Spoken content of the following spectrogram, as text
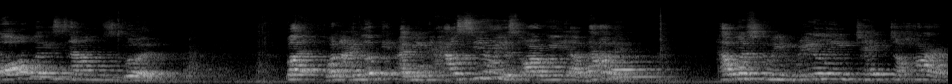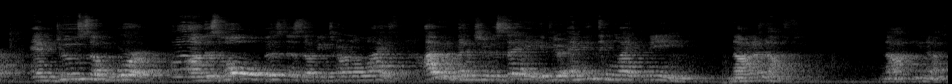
always sounds good. But when I look at, I mean, how serious are we about it? How much do we really take to heart and do some work on this whole business of eternal life? I would venture to say, if you're anything like me, not enough. Not enough.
